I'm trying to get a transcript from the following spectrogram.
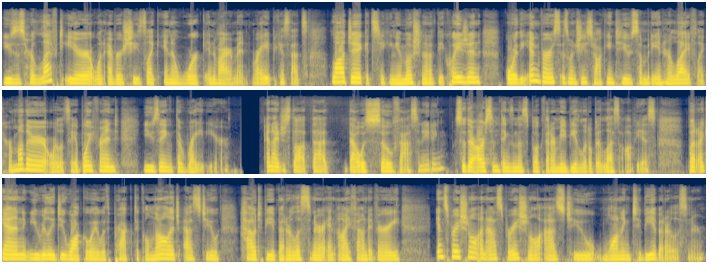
uses her left ear whenever she's like in a work environment, right? Because that's logic, it's taking emotion out of the equation. Or the inverse is when she's talking to somebody in her life, like her mother or let's say a boyfriend, using the right ear. And I just thought that that was so fascinating. So there are some things in this book that are maybe a little bit less obvious. But again, you really do walk away with practical knowledge as to how to be a better listener. And I found it very inspirational and aspirational as to wanting to be a better listener.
